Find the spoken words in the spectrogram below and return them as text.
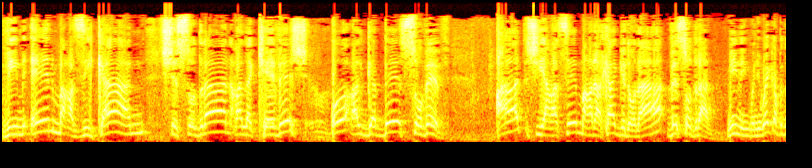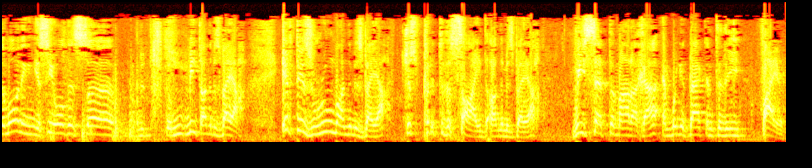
Vim en ma'zikan shesodran al kevesh al gabe sovev. Ad shi'aseh ma'araka gedola vesodran. Meaning, when you wake up in the morning and you see all this uh, meat on the mizbeach, if there's room on the mizbeach, just put it to the side on the mizbeach, reset the maraka and bring it back into the fire.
